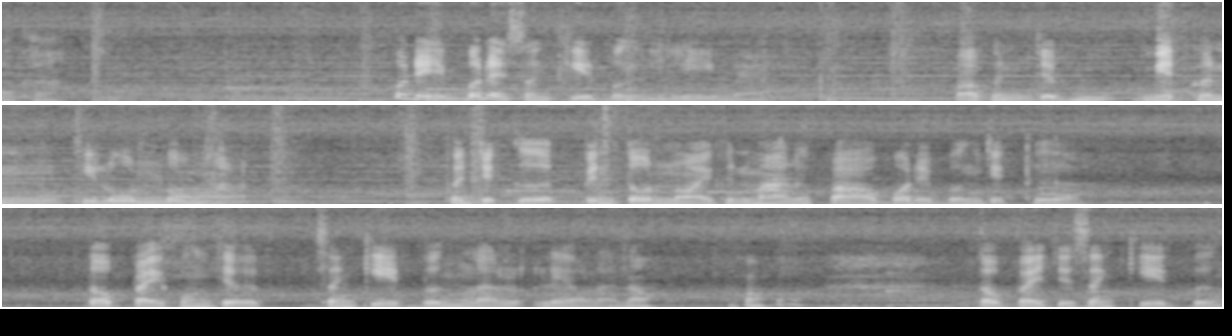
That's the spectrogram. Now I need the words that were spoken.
นะคะบ่ได้บ่ได้สังเกตเบิ่งอีหลีแหมว่าเพิ่นจะเม็ดเพิ่นสิโลนลงอะ เพิ่นจะเกิดเป็นต้นหน่อยขึ้นมาหรือเปล่าบ่ได้เบิ่งจักเทื่อต่อไปคงจะสังเกตเบิ่งละแล้วละเนาะ ต่อไปจะสังเกตเบิ่ง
